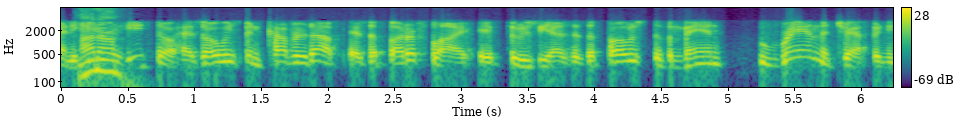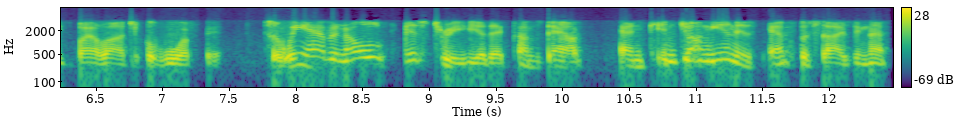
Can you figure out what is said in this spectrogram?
And Hirohito has always been covered up as a butterfly enthusiast as opposed to the man who ran the Japanese biological warfare. So we have an old history here that comes out, and Kim Jong un is emphasizing that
